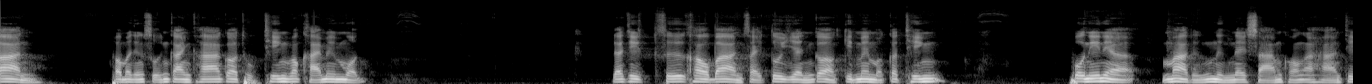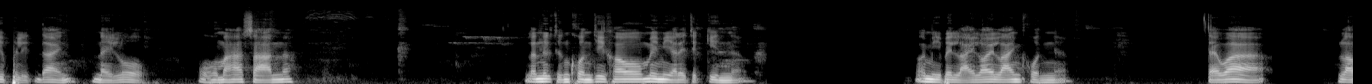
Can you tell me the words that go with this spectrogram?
บ้าน พอมาถึงศูนย์การค้าก็ถูกทิ้งเพราะขายไม่หมด แล้วที่ซื้อเข้าบ้านใส่ตู้เย็นก็กินไม่หมดก็ทิ้ง พวกนี้เนี่ยมากถึงหนึ่งในสามของอาหารที่ผลิตได้ในโลก อ้โหมหาศาลนะแล้วนึกถึงคนที่เขาไม่มีอะไรจะกินนะว่ามีเป็นหลายร้อยล้านคนเนี่ย แต่ว่าเรา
